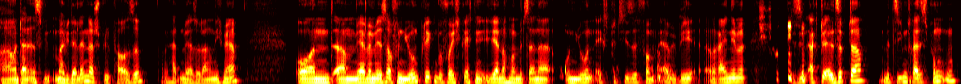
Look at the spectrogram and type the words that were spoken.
Äh, und dann ist mal wieder Länderspielpause. Hatten wir ja so lange nicht mehr. Und ähm, ja, wenn wir jetzt auf Union blicken, bevor ich gleich den Ilya nochmal mit seiner Union-Expertise vom RBB reinnehme, die sind aktuell siebter mit 37 Punkten,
